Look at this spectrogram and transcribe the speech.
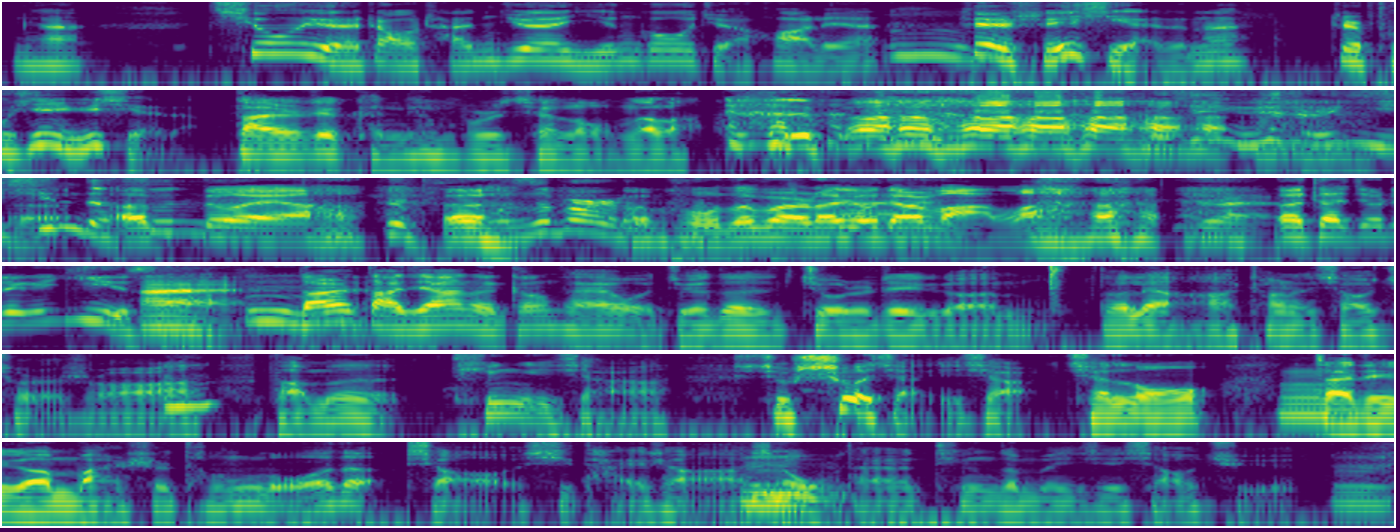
你看，秋月照婵娟，银钩卷花帘，嗯这是谁写的呢？这是普心宇写的。但是这肯定不是乾隆的了，普心宇是奕心的啊孙子，对啊，是谱子辈儿的嘛。谱子辈儿他有点晚了，对，呃，他就这个意思当然，大家呢，刚才我觉得就是这个嗯德亮啊，唱这小曲儿的时候啊，嗯咱们听一下啊，就设想一下乾隆嗯在这个满是藤萝的小戏台上啊，嗯小舞台上听这么一些小曲，嗯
